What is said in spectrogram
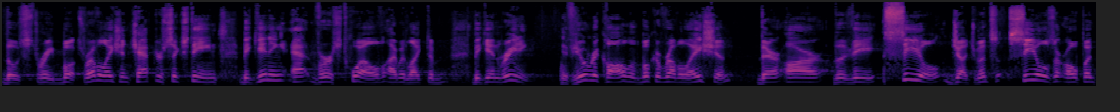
those three books. Revelation chapter 16, beginning at verse 12, I would like to begin reading. If you recall, in the book of Revelation, there are the, the, seal judgments. Seals are opened,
